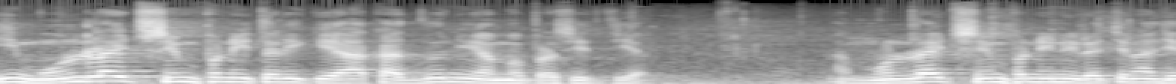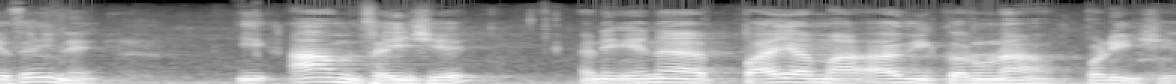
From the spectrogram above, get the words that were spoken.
એ મૂનલાઇટ સિમ્ફની તરીકે આખા દુનિયામાં પ્રસિદ્ધ થયા. આ મૂનલાઇટ સિમ્ફનીની રચના જે થઈ ને એ આમ થઈ છે અને એના પાયામાં આવી કરુણા પડી છે.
